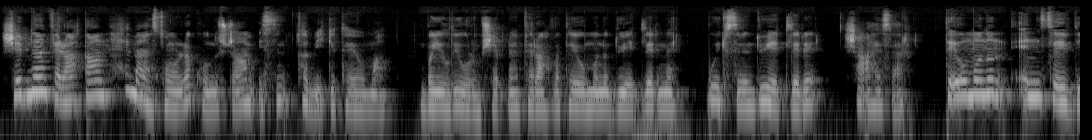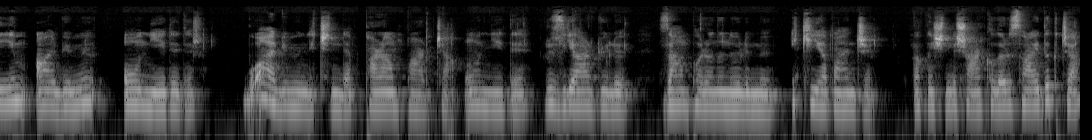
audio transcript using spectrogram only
Şebnem Ferah'tan hemen sonra konuşacağım isim tabii ki Teoman. Bayılıyorum Şebnem Ferah'la Teoman'ın düetlerine. Bu ikisinin düetleri şaheser. Teoman'ın en sevdiğim albümü 17'dir. Bu albümün içinde Paramparça, 17, Rüzgar Gülü, Zampara'nın Ölümü, İki Yabancı. Bakın şimdi şarkıları saydıkça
